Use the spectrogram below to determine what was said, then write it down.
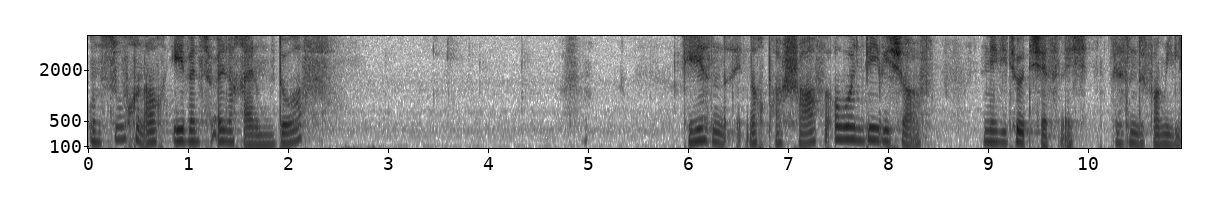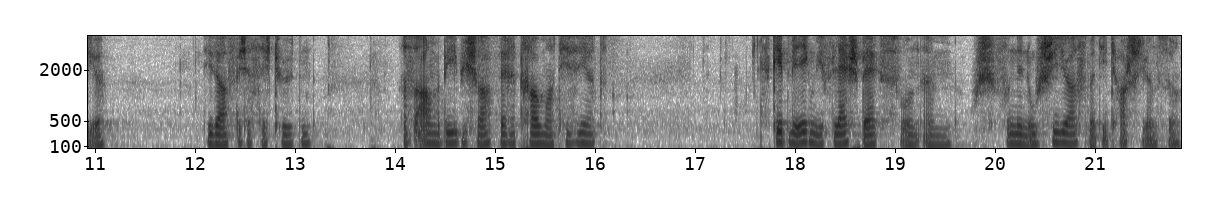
Und suchen auch eventuell nach einem Dorf. Okay, hier sind noch ein paar Schafe. Oh, ein Babyschaf. Nee, die töte ich jetzt nicht. Die sind eine Familie. Die darf ich jetzt nicht töten. Das arme Babyschaf wäre traumatisiert. Es gibt mir irgendwie Flashbacks von, ähm, von den Ushias mit Itachi und so.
